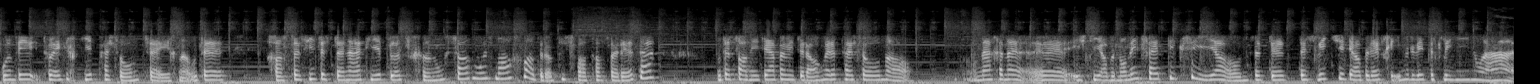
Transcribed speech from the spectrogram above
und ich tue eigentlich die Person zeichnen. Und dann kann es dann sein, dass dann auch die plötzlich eine Aussage muss machen oder etwas von davon reden. Und dann fange ich die eben mit der anderen Person an. Und dann äh, ist die aber noch nicht fertig gewesen, ja. Und dann, dann switche ich aber einfach immer wieder ein bisschen hin und her.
